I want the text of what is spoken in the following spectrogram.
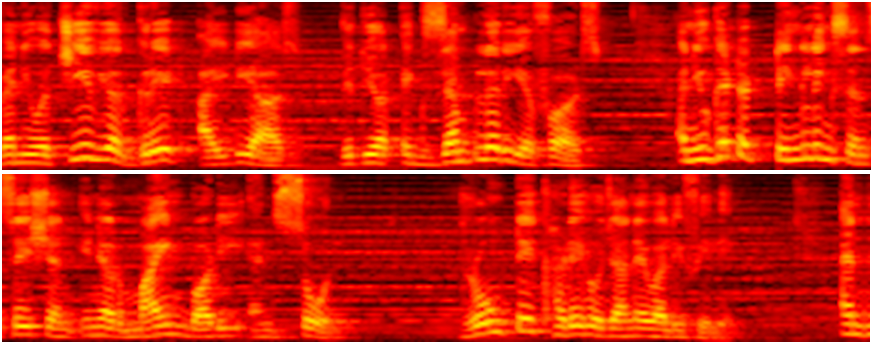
when you achieve your great ideas with your exemplary efforts and you get a tingling sensation in your mind, body, and soul. रोंगटे खड़े हो जाने वाली फीलिंग एंड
